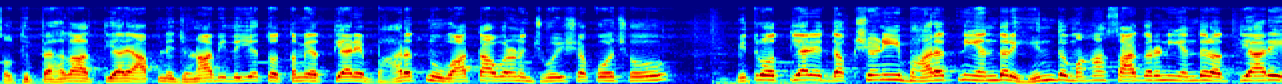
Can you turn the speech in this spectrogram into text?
સૌથી પહેલાં અત્યારે આપને જણાવી દઈએ તો તમે અત્યારે ભારતનું વાતાવરણ જોઈ શકો છો. મિત્રો અત્યારે દક્ષિણી ભારતની અંદર હિન્દ મહાસાગરની અંદર અત્યારે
